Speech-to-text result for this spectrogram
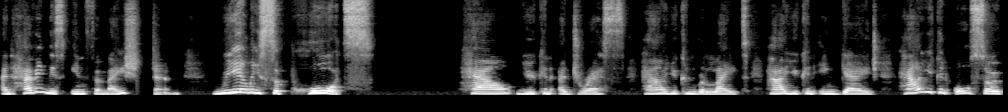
And having this information really supports how you can address, how you can relate, how you can engage, how you can also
